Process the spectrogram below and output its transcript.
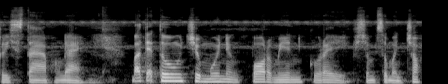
គ្រីស្តាផងដែរបាទតកតងជាមួយនឹងព័ត៌មាន កូរ៉េខ្ញុំសូមបញ្ចប់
